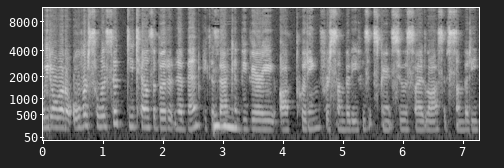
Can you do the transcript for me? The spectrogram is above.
we don't want to over solicit details about an event because Mhm. that can be very off putting for somebody who's experienced suicide loss. If somebody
